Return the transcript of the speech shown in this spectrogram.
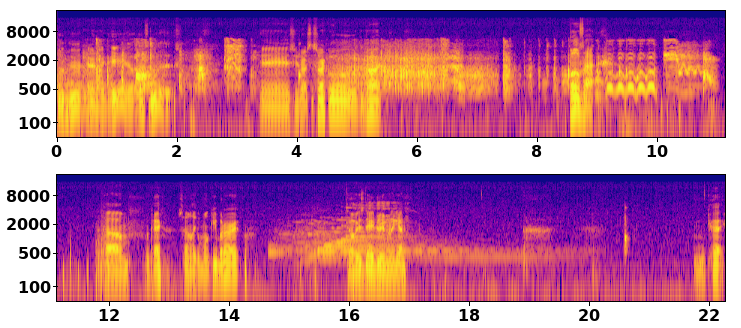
Mhm, I got an idea. Let's do this. And she draws the circle with the dot. Bullseye. Um, okay. Sounded like a monkey, but alright. So he's daydreaming again. Okay.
